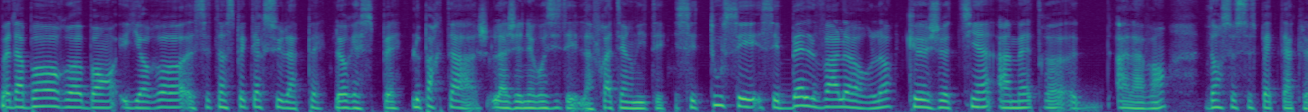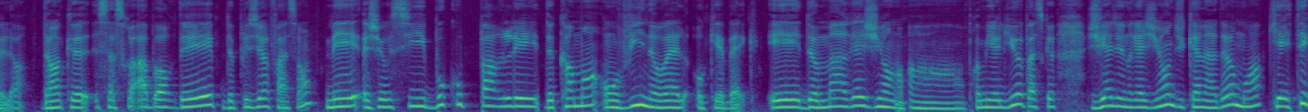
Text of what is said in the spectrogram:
Ben D'abord, euh, bon, il y aura, c'est un spectacle sur la paix, le respect, le partage, la générosité, la fraternité. C'est tous ces, ces belles valeurs-là que je tiens à mettre euh, à l'avant dans ce, spectacle-là. Donc, euh, ça sera abordé de plusieurs façons, mais j'ai aussi beaucoup parlé de comment on vit Noël au Québec et de ma région en premier lieu parce que je viens d'une région du Canada, moi, qui a été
